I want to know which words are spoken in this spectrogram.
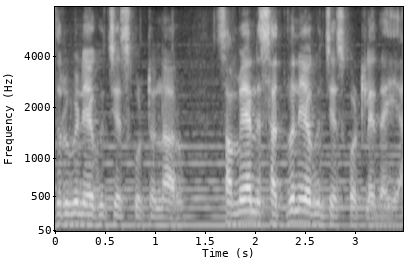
దుర్వినియోగం చేసుకుంటున్నారు. సమయాన్ని సద్వినియోగం చేసుకోవట్లేదయ్యా.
